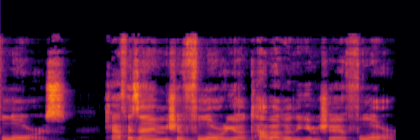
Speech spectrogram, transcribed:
floors. کف زمین میشه floor یا طبقه دیگه میشه floor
